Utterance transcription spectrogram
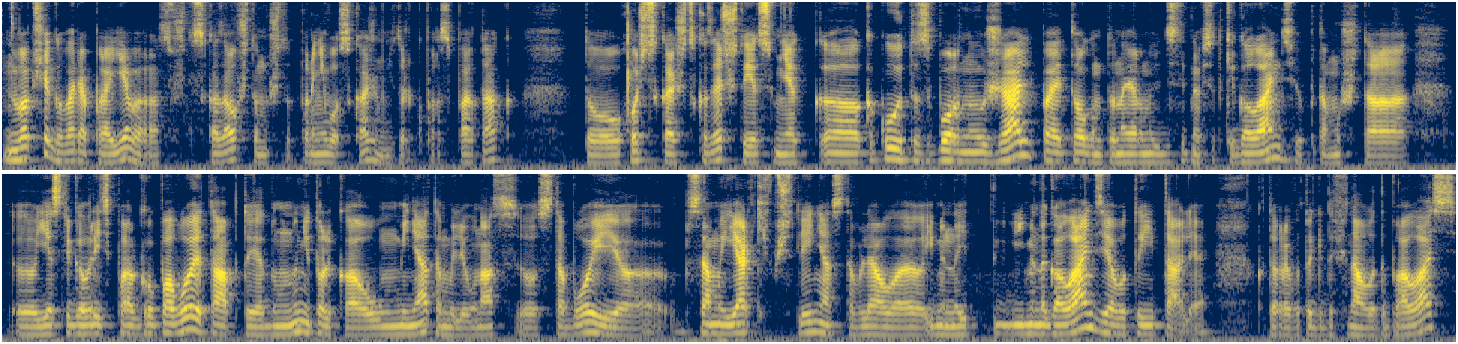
Ну, вообще говоря про Евро, раз уж ты сказал, что мы что-то про него скажем, не только про Спартак, то хочется, конечно, сказать, что если мне э, какую-то сборную жаль по итогам, то, наверное, действительно все-таки Голландию, потому что э, если говорить про групповой этап, то я думаю, ну не только у меня там или у нас э, с тобой самые яркие впечатления оставляла именно, именно Голландия, вот и Италия, которая в итоге до финала добралась.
